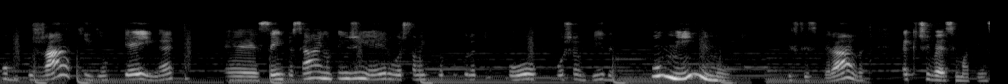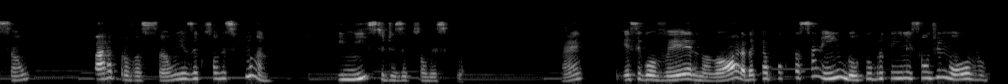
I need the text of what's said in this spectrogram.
público, já que, ok, né, é sempre assim, ah, não tem dinheiro, o orçamento da cultura tem pouco, poxa vida. O mínimo que se esperava é que tivesse uma atenção para aprovação e execução desse plano, início de execução desse plano. Né? Esse governo agora, daqui a pouco está saindo, outubro tem eleição de novo,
